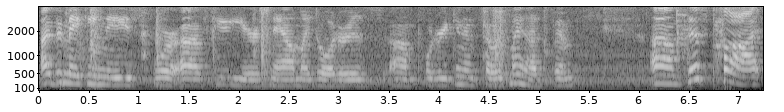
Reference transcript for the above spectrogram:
I've been making these for a few years now. My daughter is um, Puerto Rican, and so is my husband. Um, this pot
